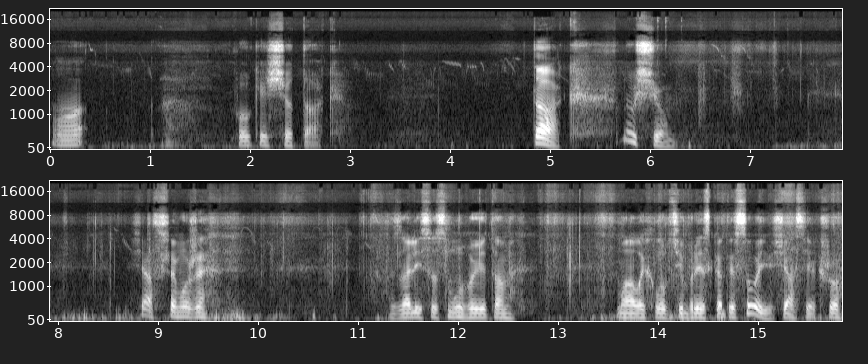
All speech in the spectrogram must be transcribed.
О, поки що так. Так, ну що. Зараз ще може за лісосмугою там мали хлопці бризкати сою. Зараз, якщо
